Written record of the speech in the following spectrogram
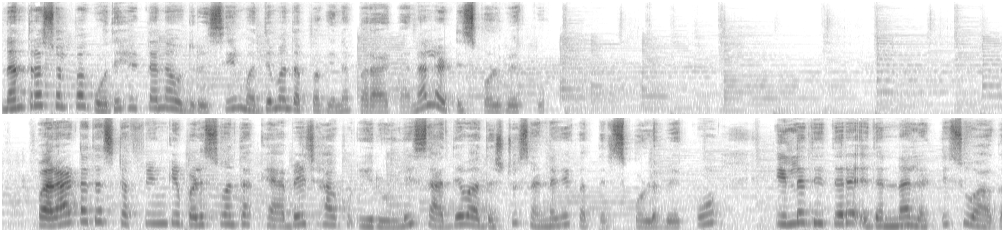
ನಂತರ ಸ್ವಲ್ಪ ಗೋಧಿ ಹಿಟ್ಟನ್ನು ಉದುರಿಸಿ ಮಧ್ಯಮ ದಪ್ಪಗಿನ ಪರಾಟನ ಲಟ್ಟಿಸಿಕೊಳ್ಬೇಕು. ಪರಾಟದ ಸ್ಟಫಿಂಗ್ಗೆ ಬಳಸುವಂಥ ಕ್ಯಾಬೇಜ್ ಹಾಗೂ ಈರುಳ್ಳಿ ಸಾಧ್ಯವಾದಷ್ಟು ಸಣ್ಣಗೆ ಕತ್ತರಿಸಿಕೊಳ್ಳಬೇಕು. ಇಲ್ಲದಿದ್ದರೆ ಇದನ್ನು ಲಟ್ಟಿಸುವಾಗ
